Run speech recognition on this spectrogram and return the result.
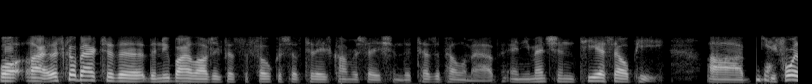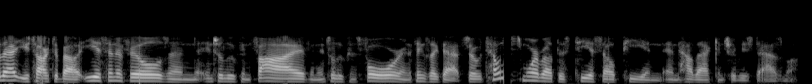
Well, all right. Let's go back to the the new biologic that's the focus of today's conversation, the tezepelumab, and you mentioned TSLP. Uh, yes. Before that, you talked about eosinophils and interleukin 5 and interleukin 4 and things like that. So tell us more about this TSLP and, and how that contributes to asthma.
